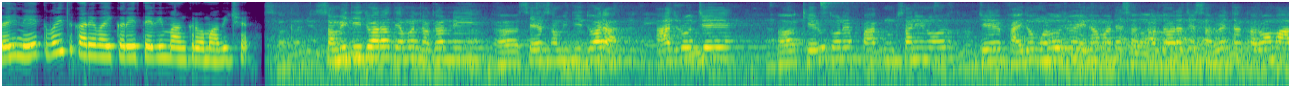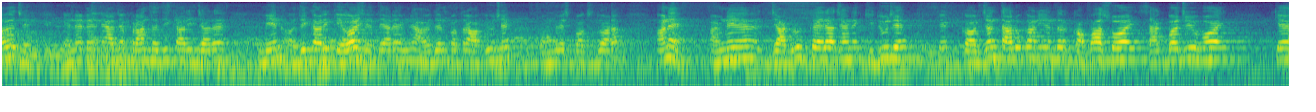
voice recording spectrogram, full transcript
લઈને ત્વરિત કાર્યવાહી કરે તેવી માંગ કરવામાં આવી છે. સમિતિ દ્વારા તેમજ નગરની શહેર સમિતિ દ્વારા આજરોજ જે ખેડૂતોને પાક નુકસાનીનો જે ફાયદો મળવો જોઈએ એના માટે સરકાર દ્વારા જે સર્વે કરવામાં આવે છે, એને લઈને આજે પ્રાંત અધિકારી જ્યારે મેન અધિકારી કહેવાય છે ત્યારે એમને આવેદનપત્ર આપ્યું છે કોંગ્રેસ પક્ષ દ્વારા. અને એમને જાગૃત કર્યા છે અને કીધું છે કે કરજણ તાલુકાની અંદર કપાસ હોય, શાકભાજી હોય કે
